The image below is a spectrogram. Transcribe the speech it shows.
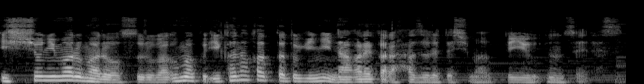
一緒に〇〇をするがうまくいかなかった時に流れから外れてしまうっていう運勢です。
